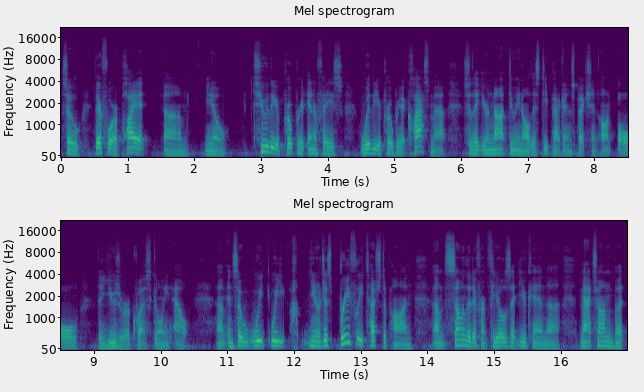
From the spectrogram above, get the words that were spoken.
So, therefore, apply it, um, you know, to the appropriate interface with the appropriate class map so that you're not doing all this deep packet inspection on all the user requests going out. Um, and so we, we, you know, just briefly touched upon um, some of the different fields that you can uh, match on, but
